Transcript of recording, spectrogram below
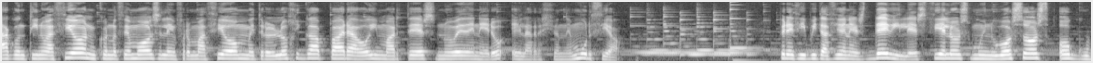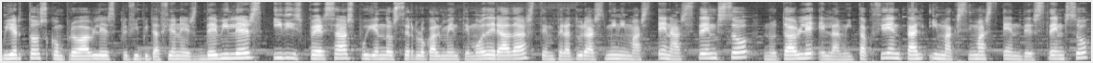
A continuación, conocemos la información meteorológica para hoy martes 9 de enero en la región de Murcia. Precipitaciones débiles, cielos muy nubosos o cubiertos con probables precipitaciones débiles y dispersas, pudiendo ser localmente moderadas, temperaturas mínimas en ascenso, notable en la mitad occidental y máximas en descenso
